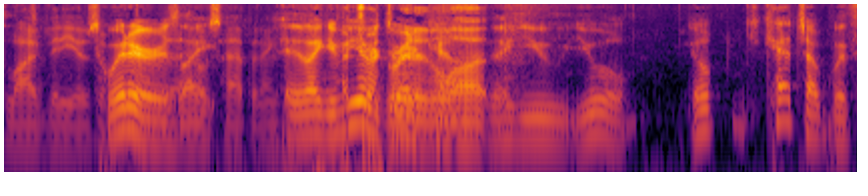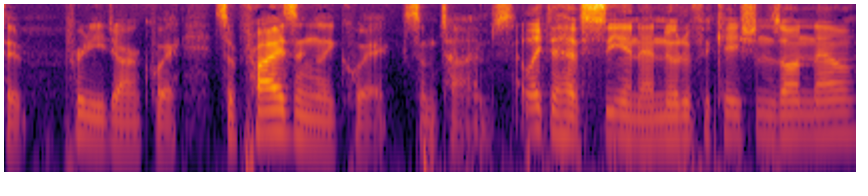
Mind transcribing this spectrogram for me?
live videos. of Twitter is the like- happening. like if I you have a check Reddit Twitter a account, lot. like you you will you'll you catch up with it pretty darn quick, surprisingly quick sometimes. I like to have CNN notifications on now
